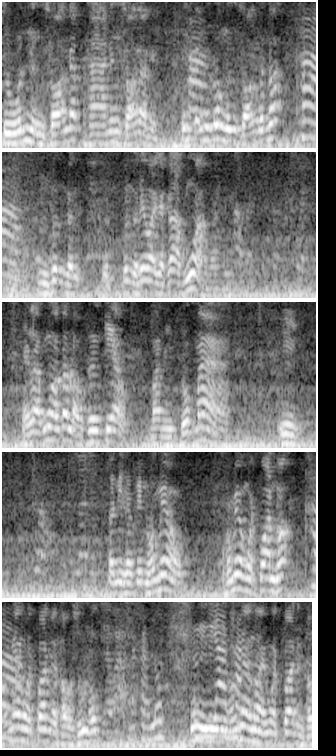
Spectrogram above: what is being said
ศูนย์หนึ่งสองกับหาหนึ่งสองแล้วนี่นี่เป็นลงหนึ่งสองบนเนาะค่ะอืมเพิ่นก็เพิ่นก็เรียกว่าอยากลาบงัวบาดนี้ อยากลาบงัวก็เหล่าเครื่องแก้วบาดนี้ตกมาอีกตอนนี้ก็เป็นของแมวของแมวงวดก้อนเนาะของแมวงวดก้อนกับเขา06ค่ะนุชนี่นี่ญาตของค่ะแม่หน่อยงวดก่อนนั่นเขา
